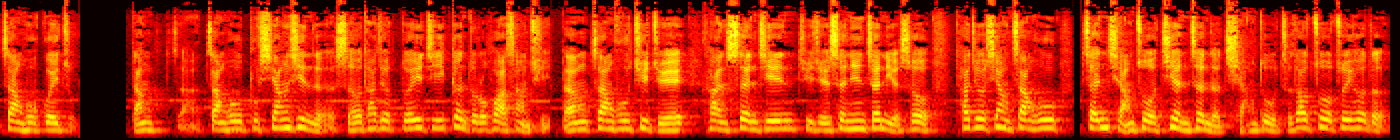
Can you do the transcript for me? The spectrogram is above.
丈夫归主。当啊丈夫不相信的时候，他就堆积更多的话上去；当丈夫拒绝看圣经、拒绝圣经真理的时候，他就向丈夫增强做见证的强度，直到做最后的。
